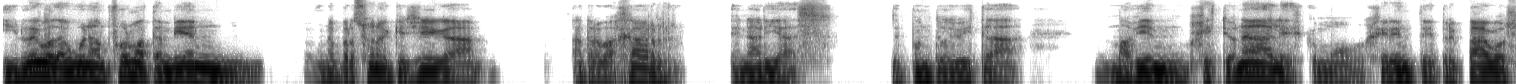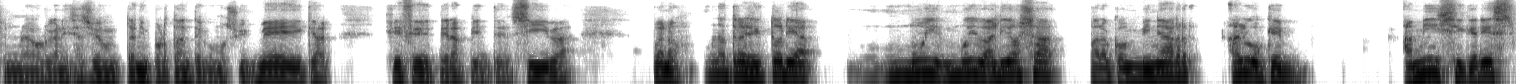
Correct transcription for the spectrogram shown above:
y luego de alguna forma también una persona que llega a trabajar en áreas del punto de vista más bien gestionales, como gerente de prepagos en una organización tan importante como Swiss Medical, jefe de terapia intensiva. Bueno, una trayectoria muy, muy valiosa para combinar algo que a mí, si querés,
